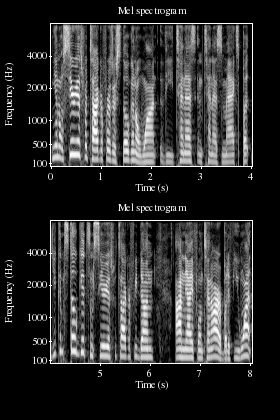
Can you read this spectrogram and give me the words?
you know, serious photographers are still going to want the 10s and 10s Max, but you can still get some serious photography done on the iPhone 10R. But if you want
